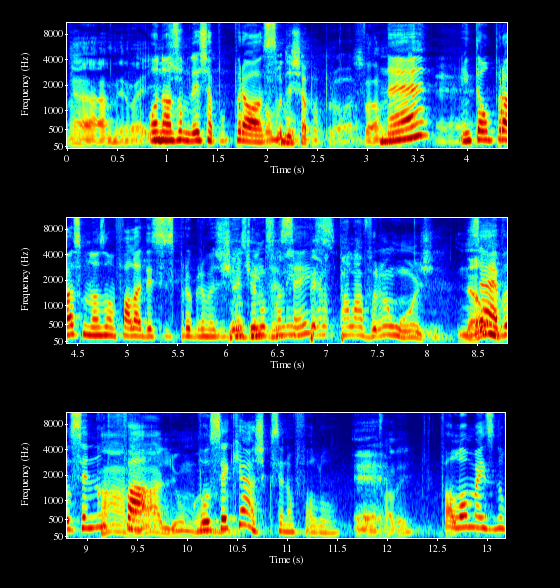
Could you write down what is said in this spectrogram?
Ah, meu, é Ou nós isso. vamos deixar pro próximo? Vamos deixar pro próximo. Vamos. Né? É. Então, o próximo nós vamos falar desses programas de Gente, eu não falei 2016. palavrão hoje. Não? Zé, você não fala. Caralho, mano. Você que acha que você não falou. É. Falei? Falou, mas não.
